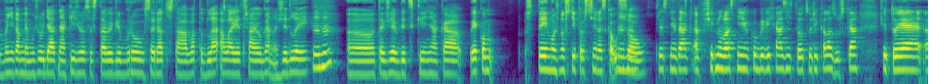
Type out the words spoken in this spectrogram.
Uh, oni tam nemůžou dělat nějaký že, sestavy, kdy budou sedat, vstávat, tohle, ale je třeba yoga na židli, mm-hmm. uh, takže vždycky nějaká, jako ty možnosti prostě dneska už mm-hmm. jsou. Přesně tak a všechno vlastně jakoby vychází z toho, co říkala Zuzka, že to je uh,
